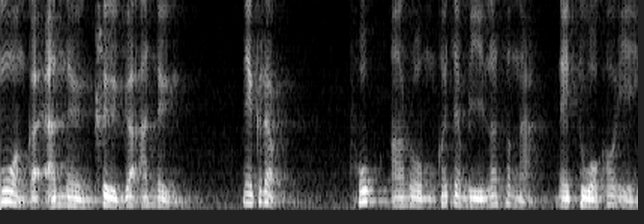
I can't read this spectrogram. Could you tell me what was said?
ง่วงกับอันหนึ่ง ตื่นกับอันหนึ่งเนี่ยก็แบบ ทุกอารมณ์เขาจะมีลักษณะในตัวเขาเอง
